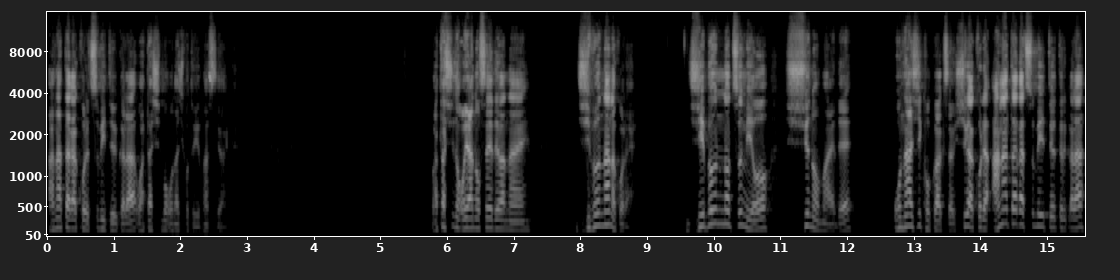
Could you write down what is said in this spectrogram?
あなたがこれ罪というから私も同じこと言いますというわけ。私の親のせいではない。自分なのこれ。自分の罪を主の前で同じ告白する。主がこれあなたが罪と言ってるから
